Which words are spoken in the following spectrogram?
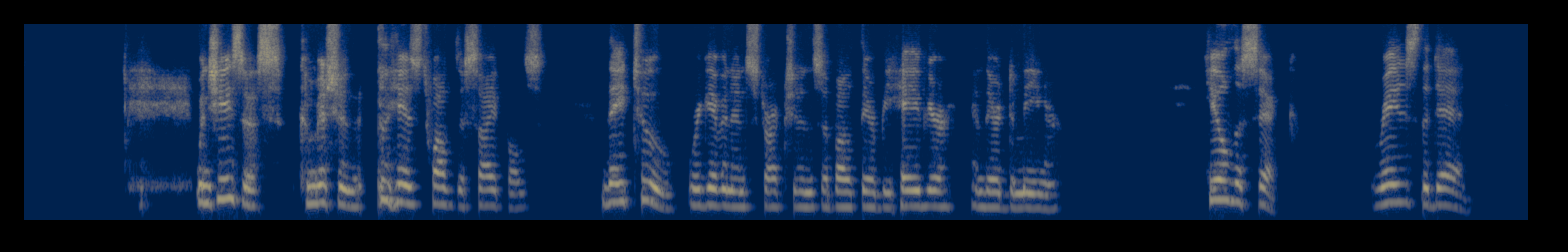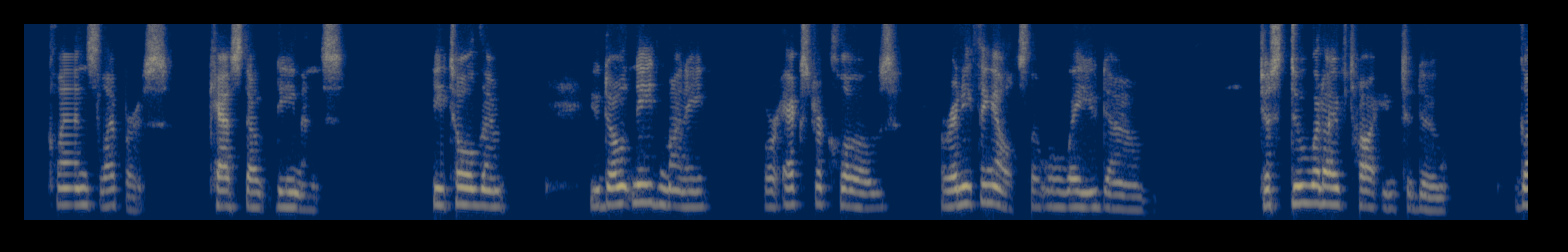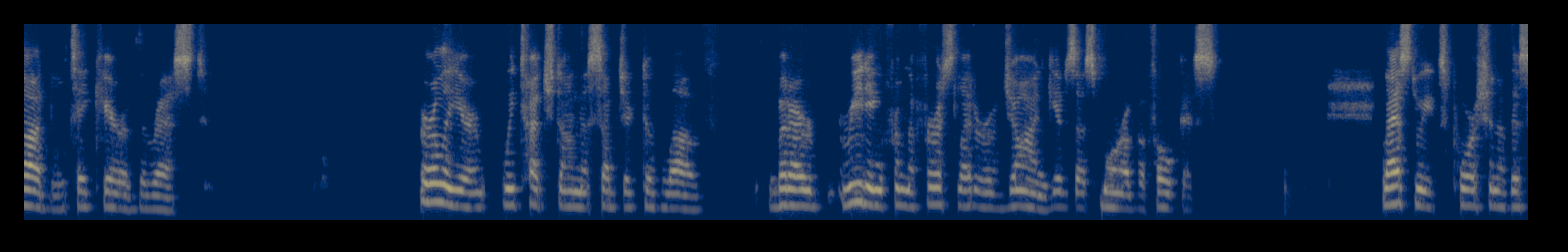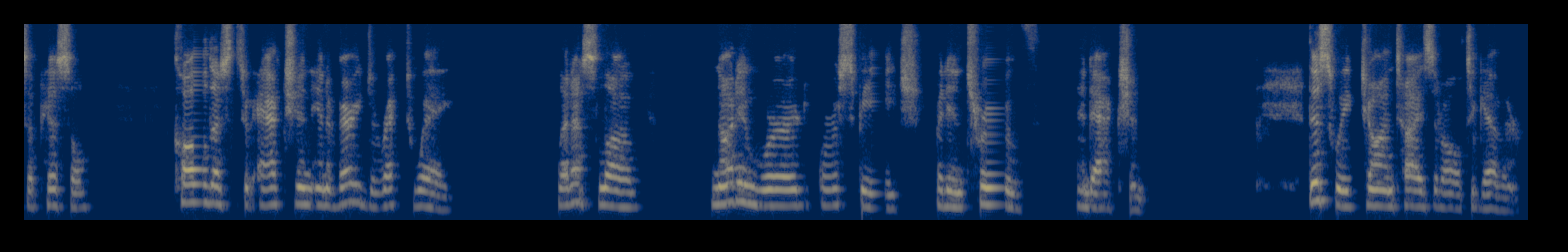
When Jesus commissioned his 12 disciples, they too were given instructions about their behavior and their demeanor. Heal the sick, raise the dead, cleanse lepers, cast out demons. He told them, You don't need money or extra clothes or anything else that will weigh you down. Just do what I've taught you to do. God will take care of the rest. Earlier, we touched on the subject of love, but our reading from the first letter of John gives us more of a focus. Last week's portion of this epistle called us to action in a very direct way. Let us love, not in word or speech, but in truth and action. This week, John ties it all together.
